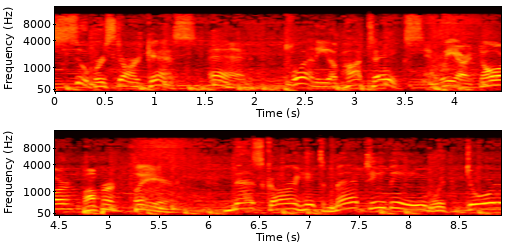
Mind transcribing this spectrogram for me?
Superstar guests and plenty of hot takes. And we are door bumper clear. NASCAR hits Mav TV with door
